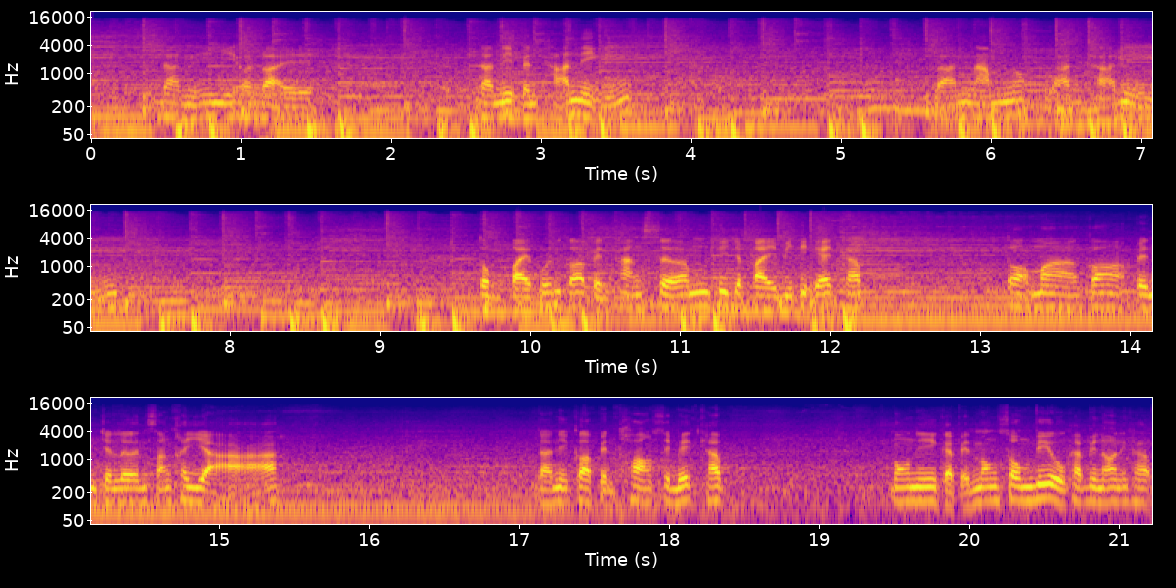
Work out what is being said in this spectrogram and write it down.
ๆ ด้านนี้มีอะไร ด้านนี้เป็นขานหนิง ร้านน้ำเนาะร้านขานหนิง ตรงไปพุ่นก็เป็นทางเสริมที่จะไป BTS ครับ ต่อมาก็เป็นเจริญสังขยา ด้านนี้ก็เป็นทองสมิธครับ มองนี้ก็เป็นมองชมวิวครับพี่น้องนี่ครับ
